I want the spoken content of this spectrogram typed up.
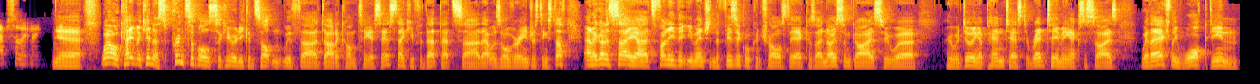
Absolutely. Yeah. Well, Kate McInnes, principal security consultant with uh, Datacom TSS. Thank you for that. That's uh, that was all very interesting stuff. And I got to say, uh, it's funny that you mentioned the physical controls there because I know some guys who were who were doing a pen test, a red teaming exercise, where they actually walked in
